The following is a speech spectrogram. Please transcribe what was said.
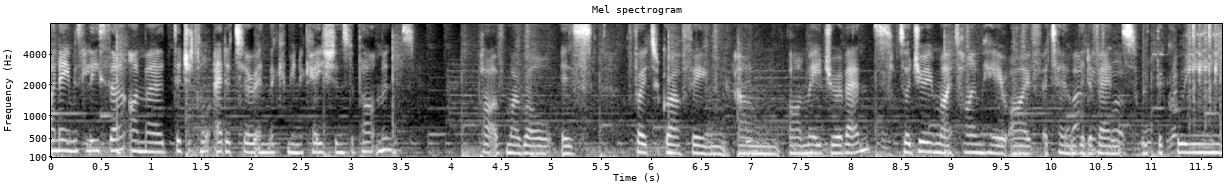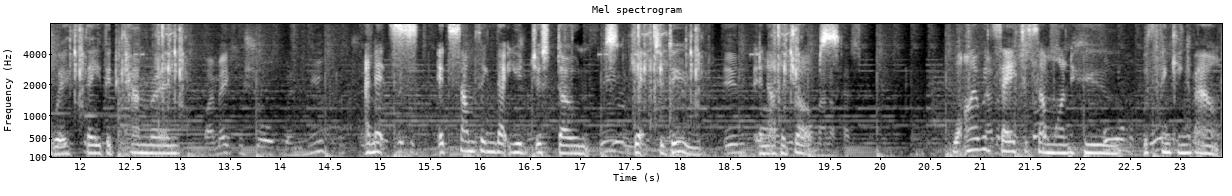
My name is Lisa. I'm a digital editor in the communications department. Part of my role is photographing um, our major events. So during my time here, I've attended events with the Queen, with David Cameron. And it's it's something that you just don't get to do in other jobs. What I would say to someone who was thinking about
